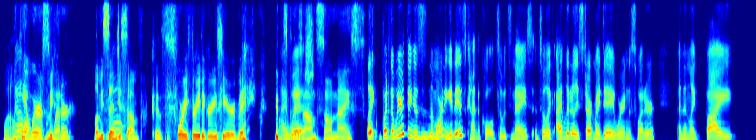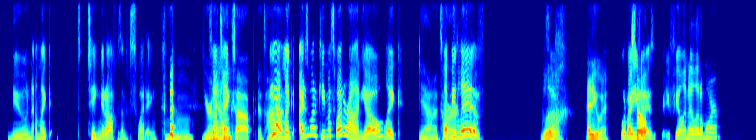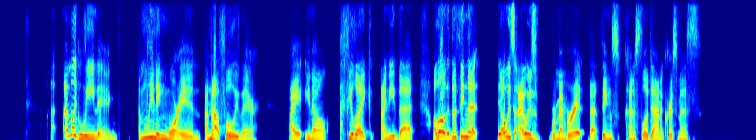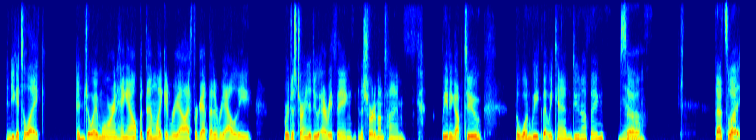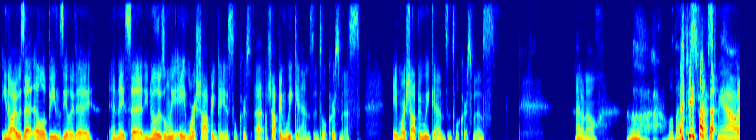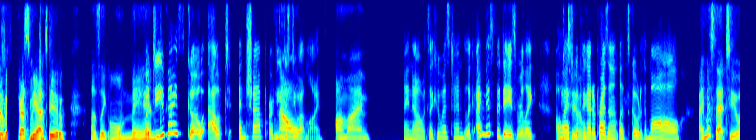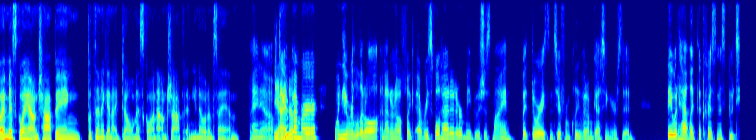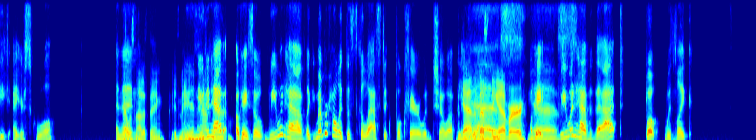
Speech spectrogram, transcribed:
Well, You No. can't wear a Let me- sweater. let me send you some because it's 43 degrees here in May. I That wish. Sounds so nice. Like, but the weird thing is, is in the morning it is kind of cold, so it's nice. And so, like, I literally start my day wearing a sweater, and then like by noon, I'm like taking it off because I'm sweating. Mhm. You're So in I'm a like- tank top. It's hot. Yeah, I'm like, I just want to keep my sweater on, yo. Like, yeah, it's let me live. Ugh. Anyway, What about you guys? Are you feeling it a little more? I'm like leaning. I'm leaning more in. I'm not fully there. I, you know, I feel like I need that. Although the, the thing that it always, I always remember it that things kind of slow down at Christmas, and you get to like enjoy more and hang out. But then, like in reality, I forget that in reality, we're just trying to do everything in a short amount of time, leading up to the one week that we can do nothing. So that's what you know. I was at L.L. Beans the other day, and they said, you know, there's only eight more shopping days till Chris, uh, shopping weekends until Christmas. Eight more shopping weekends until Christmas. I don't know. Ugh, well, that just stressed me out. That stressed me out too. I was like, oh man. But do you guys go out and shop, or do you just do online? Online. I know. It's like who has time to like I miss the days where like, oh, Me I have to go pick out a present. Let's go to the mall. I miss that too. I miss going out and shopping, but then again, I don't miss going out and shopping. You know what I'm saying? I know. Yeah, Do I you know. remember when you were little? And I don't know if like every school had it or maybe it was just mine. But Dory, since you're from Cleveland, I'm guessing yours did. They would have like the Christmas boutique at your school. And then that was not a thing in We Maine. didn't you have didn't have that. okay, so we would have like remember how like the Scholastic book fair would show up? and Yeah, the best thing ever. Okay, we would have that, but with like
